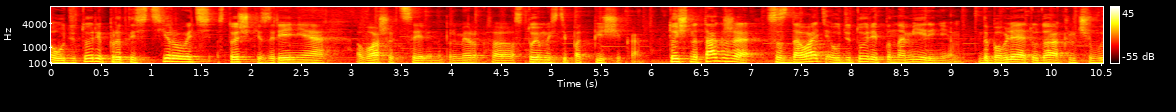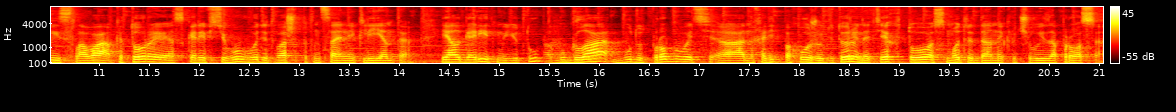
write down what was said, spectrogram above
аудиторий протестировать с точки зрения ваших целей, например, э, стоимости подписчика. Точно так же создавать аудитории по намерениям, добавляя туда ключевые слова, которые, скорее всего, вводят ваши потенциальные клиенты. И алгоритмы YouTube, Google будут пробовать э, находить похожую аудиторию на тех, кто смотрит данные ключевые запросы.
